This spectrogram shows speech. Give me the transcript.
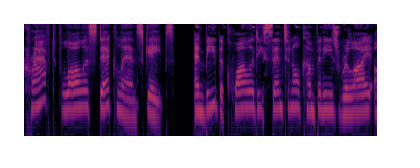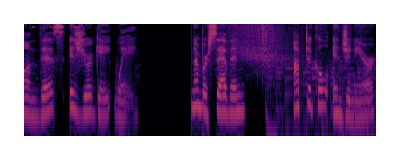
craft flawless tech landscapes, and be the quality sentinel companies rely on, this is your gateway. Number 7. Optical Engineer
